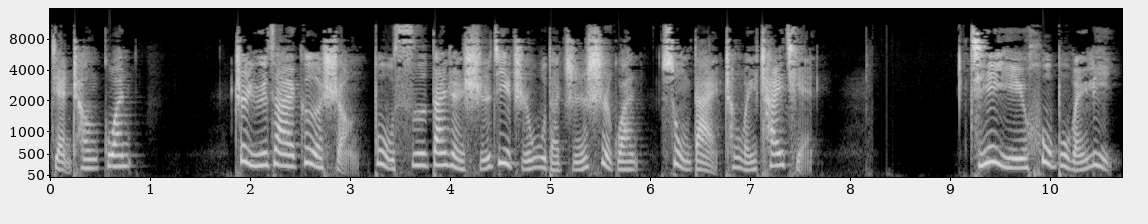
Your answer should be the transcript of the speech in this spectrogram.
简称官。至于在各省部司担任实际职务的执事官，宋代称为差遣。即以户部为例，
